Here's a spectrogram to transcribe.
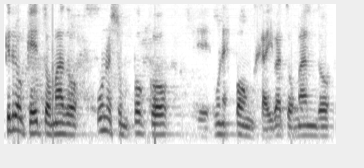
creo que he tomado, uno es un poco eh, una esponja y va tomando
